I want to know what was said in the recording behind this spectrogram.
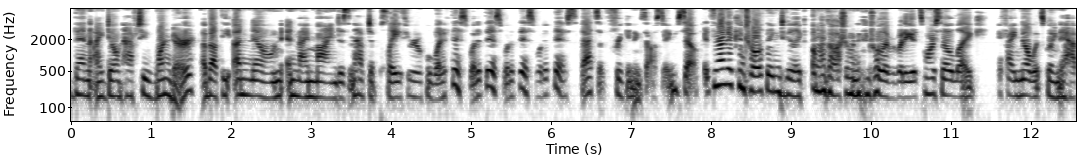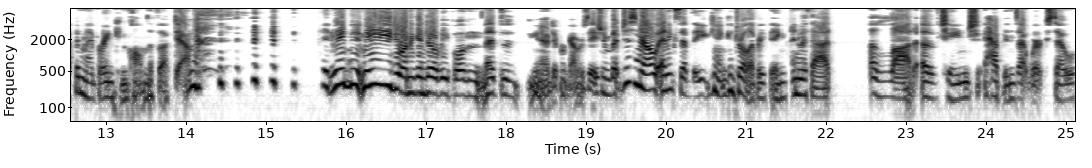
then I don't have to wonder about the unknown, and my mind doesn't have to play through, well, what if this? What if this? What if this? What if this? That's a freaking exhausting. So it's not a control thing to be like, oh my gosh, I'm going to control everybody. It's more so like, if I know what's going to happen, my brain can calm the fuck down. Maybe, maybe you do want to control people, and that's a you know different conversation. But just know and accept that you can't control everything. And with that, a lot of change happens at work. So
